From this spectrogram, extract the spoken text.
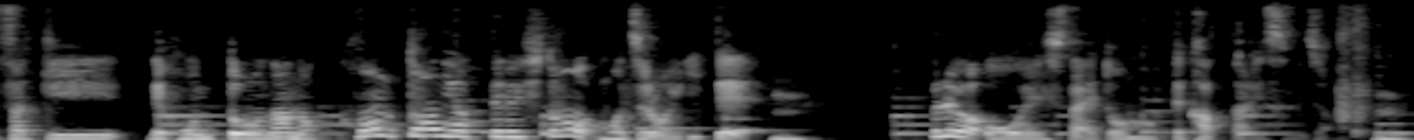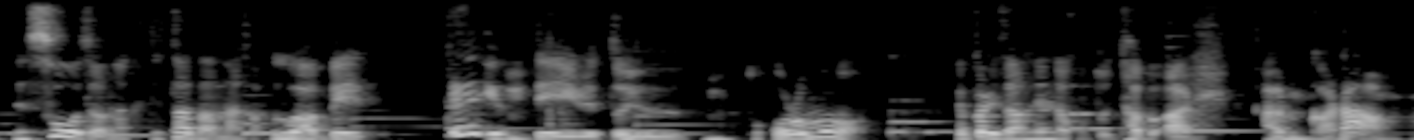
先で本当なの本当にやってる人ももちろんいて、うん。それは応援したいと思って買ったりするじゃん、うん。でそうじゃなくてただなんか上辺って言っているといううん。ところもやっぱり残念なことに多分あるあるから、うん。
